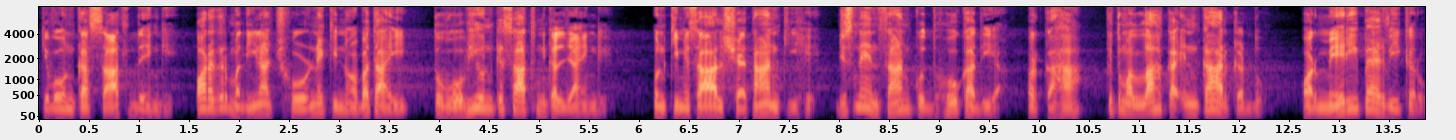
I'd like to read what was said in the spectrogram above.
کہ وہ ان کا ساتھ دیں گے۔ اور اگر مدینہ چھوڑنے کی نوبت آئی تو وہ بھی ان کے ساتھ نکل جائیں گے۔ ان کی مثال شیطان کی ہے۔ جس نے انسان کو دھوکہ دیا اور کہا کہ تم اللہ کا انکار کر دو اور میری پیروی کرو،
